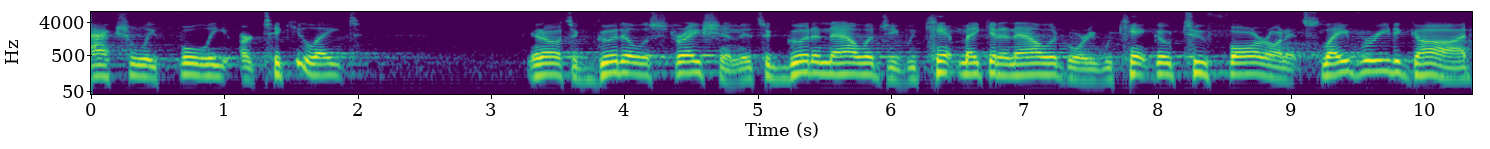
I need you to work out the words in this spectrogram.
actually fully articulate. You know, it's a good illustration. It's a good analogy. We can't make it an allegory. We can't go too far on it. Slavery to God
